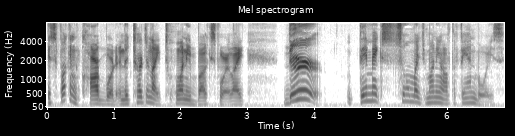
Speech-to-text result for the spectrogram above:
It's fucking cardboard and they're charging like twenty bucks for it. Like they're they make so much money off the fanboys.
